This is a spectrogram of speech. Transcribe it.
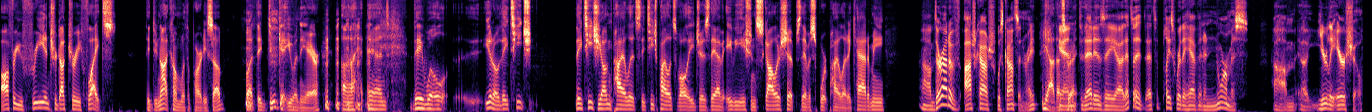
offer you free introductory flights. They do not come with a party sub, but they do get you in the air, uh, and they will, uh, you know, they teach they teach young pilots. They teach pilots of all ages. They have aviation scholarships. They have a sport pilot academy. Um, they're out of Oshkosh, Wisconsin, right? Yeah, that's and correct. That is a uh, that's a that's a place where they have an enormous um, uh, yearly air show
